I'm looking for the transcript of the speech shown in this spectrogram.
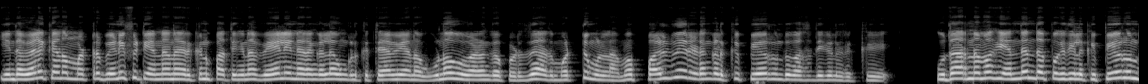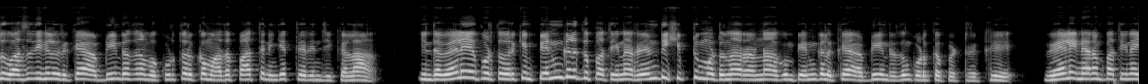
இந்த வேலைக்கான மற்ற பெனிஃபிட் என்னென்ன இருக்குன்னு பார்த்தீங்கன்னா வேலை நேரங்களில் உங்களுக்கு தேவையான உணவு வழங்கப்படுது. அது மட்டும் இல்லாமல் பல்வேறு இடங்களுக்கு பேருந்து வசதிகள் இருக்குது உதாரணமாக எந்தெந்த பகுதிகளுக்கு பேருந்து வசதிகள் இருக்கு அப்படின்றத நம்ம கொடுத்துருக்கோம் அதை பார்த்து நீங்கள் தெரிஞ்சுக்கலாம். இந்த வேலையை பொறுத்த வரைக்கும் பெண்களுக்கு பார்த்தீங்கன்னா ரெண்டு ஷிஃப்ட் மட்டும்தான் ரன் ஆகும் பெண்களுக்கு அப்படின்றதும் கொடுக்கப்பட்டிருக்கு. வேலை நேரம் பார்த்தீங்கன்னா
